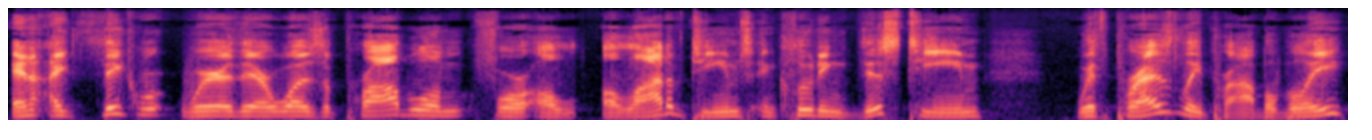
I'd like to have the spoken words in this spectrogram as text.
And I think where there was a problem for a, a lot of teams, including this team with Pressly probably,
